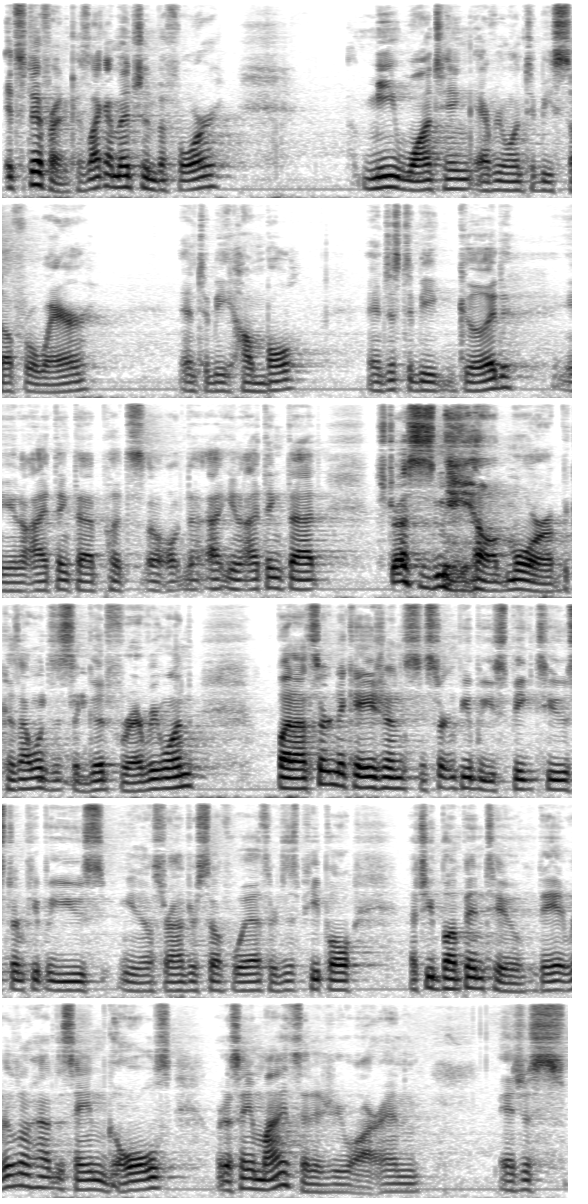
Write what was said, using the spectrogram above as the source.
it's different because, like I mentioned before, me wanting everyone to be self-aware and to be humble and just to be good. You know, I think that puts, uh, you know, I think that stresses me out more because I want this to good for everyone. But on certain occasions, certain people you speak to, certain people you you know surround yourself with, or just people that you bump into, they really don't have the same goals or the same mindset as you are, and it's just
